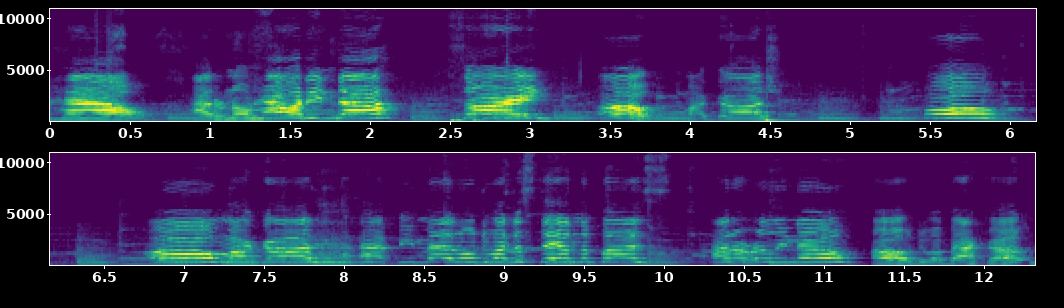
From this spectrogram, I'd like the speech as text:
How? I don't know how I didn't die. Sorry. Oh my gosh. Oh. Oh my god. Happy metal. Do I just stay on the bus? I don't really know. Oh, do I back up?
